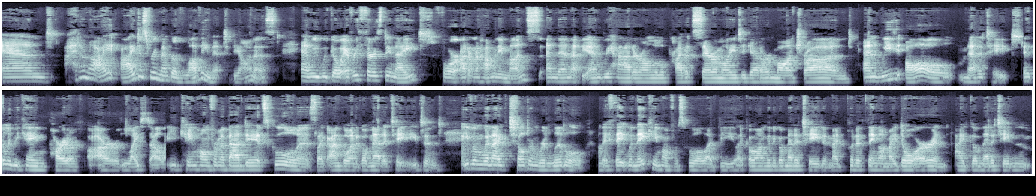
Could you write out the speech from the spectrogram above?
And I don't know, I, I just remember loving it, to be honest. And we would go every Thursday night for I don't know how many months. And then at the end, we had our own little private ceremony to get our mantra and, and we all meditate. It really became part of our lifestyle. You came home from a bad day at school and it's like, I'm going to go meditate. And even when my children were little, if they, when they came home from school, I'd be like, oh, I'm going to go meditate. And I'd put a thing on my door and I'd go meditate and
